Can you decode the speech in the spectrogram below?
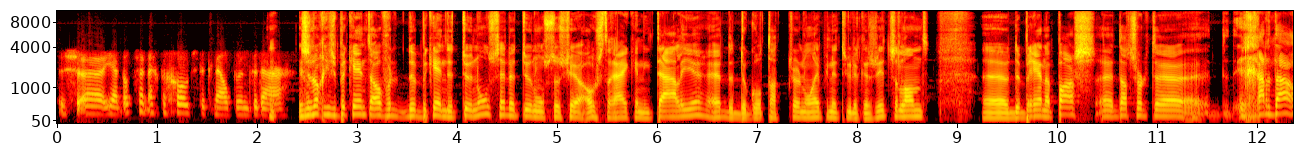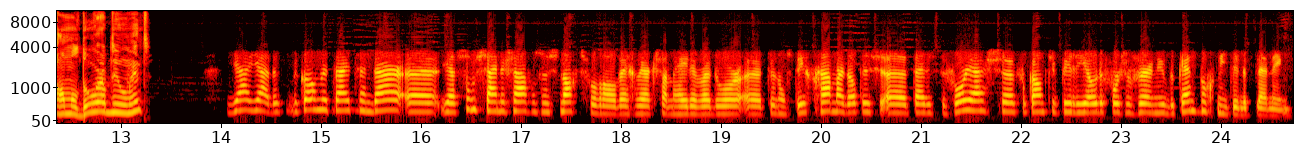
Dus eh, ja, dat zijn echt de grootste knelpunten daar. Is er nog iets bekend over de bekende tunnels? Hè? De tunnels tussen Oostenrijk en Italië. Hè? De, de Gotthardtunnel heb je natuurlijk in Zwitserland. De Brennerpas, dat soort... gaat het daar allemaal door op dit moment? Ja, ja de, de komende tijd zijn daar, eh, ja, soms zijn er s'avonds en s'nachts vooral wegwerkzaamheden waardoor eh, tunnels dichtgaan. Maar dat is eh, tijdens de voorjaarsvakantieperiode voor zover nu bekend nog niet in de planning.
